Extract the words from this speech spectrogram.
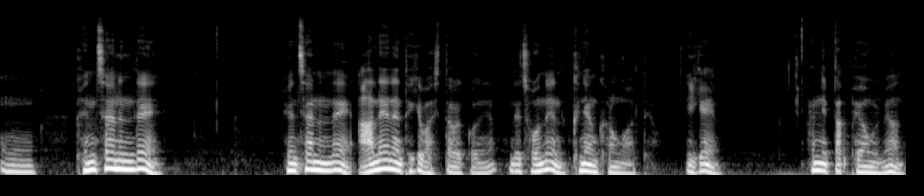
어, 괜찮은데 괜찮은데 안에는 되게 맛있다고 했거든요. 근데 저는 그냥 그런 것 같아요. 이게 한 입 딱 베어 물면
